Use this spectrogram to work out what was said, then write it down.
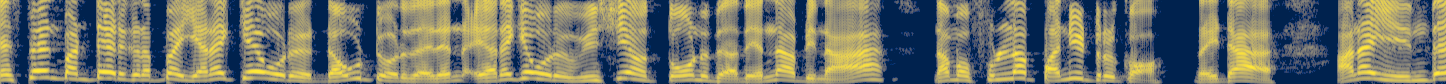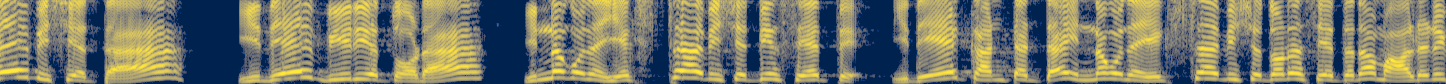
எக்ஸ்பிளைன் பண்ணிட்டே இருக்கிறப்ப எனக்கே ஒரு டவுட் வருது. எனக்கே ஒரு விஷயம் தோணுது. அது என்ன அப்படின்னா நம்ம ஃபுல்லா பண்ணிட்டு இருக்கோம் ரைட்டா ஆனா இந்த விஷயத்த இதே வீரியத்தோட இன்னும் கொஞ்சம் எக்ஸ்ட்ரா விஷயத்தையும் சேர்த்து இதே கண்டென்ட்டை இன்னும் கொஞ்சம் எக்ஸ்ட்ரா விஷயத்தோட சேர்த்து தான் நம்ம ஆல்ரெடி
